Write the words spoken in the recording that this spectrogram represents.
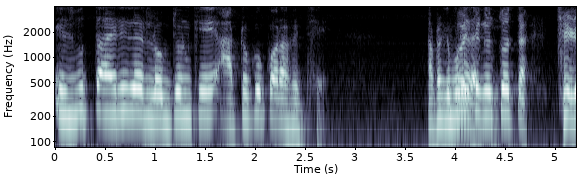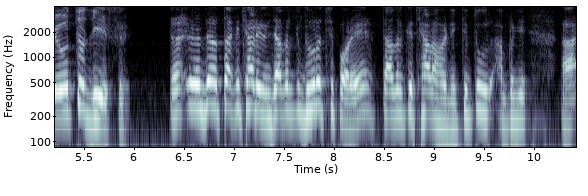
হিজবুত তাহিরের লোকজনকে আটকও করা হয়েছে। আপনাকে বলে রাখি। কিন্তু ছেড়েও তো দিয়েছে। তাকে ছাড়েনি যাদেরকে ধরেছে পরে তাদেরকে ছাড়া হয়নি। কিন্তু আপনি আহ,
